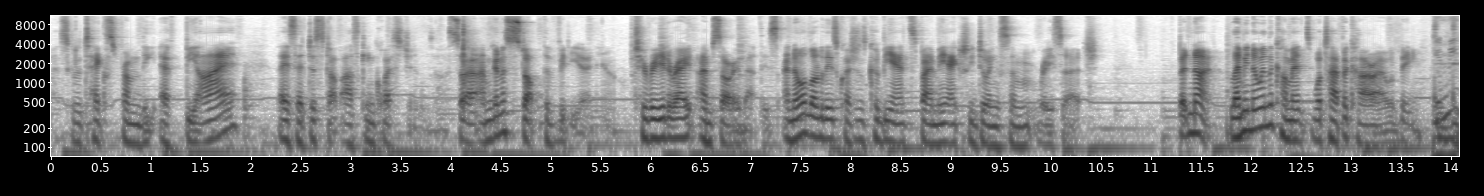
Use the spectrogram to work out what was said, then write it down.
I just got a text from the FBI they said to stop asking questions. So I'm to stop the video now. To reiterate, I'm sorry about this. I know a lot of these questions could be answered by me actually doing some research. But no, let me know in the comments what type of car I would be. Give me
